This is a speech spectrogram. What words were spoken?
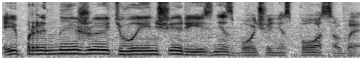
і принижують в інші різні збочені способи.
